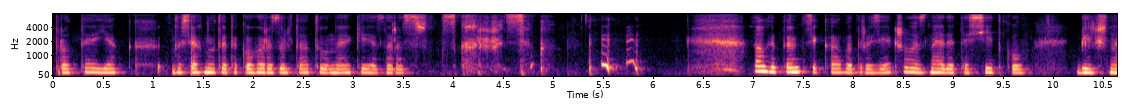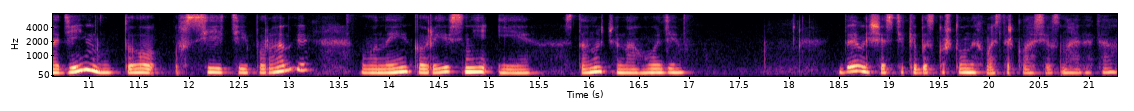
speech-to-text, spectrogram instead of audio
про те, як досягнути такого результату, на який я зараз скаржуся. Але там цікаво, друзі. Якщо ви знайдете сітку більш надійну, то всі ті поради вони корисні і стануть у нагоді. Де ви ще стільки безкоштовних майстер-класів знайдете?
